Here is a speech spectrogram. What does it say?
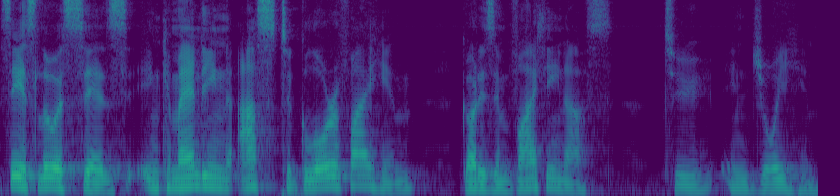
C.S. Lewis says, in commanding us to glorify Him, God is inviting us to enjoy Him.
